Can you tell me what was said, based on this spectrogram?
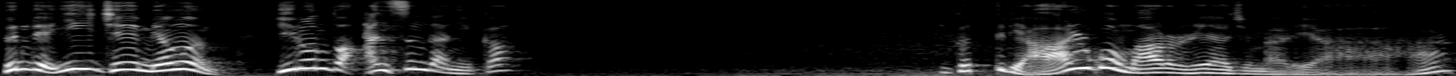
근데 이재명은 1원도 안 쓴다니까 이것들이 알고 말을 해야지 말이야.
